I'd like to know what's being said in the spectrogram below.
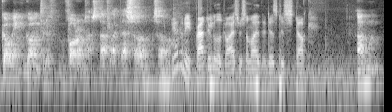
going going to the forums and stuff like that. So so. Do you have any practical advice for somebody that is just stuck? Um,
